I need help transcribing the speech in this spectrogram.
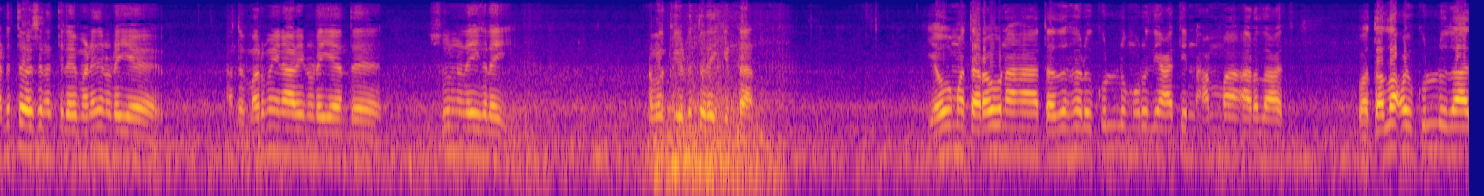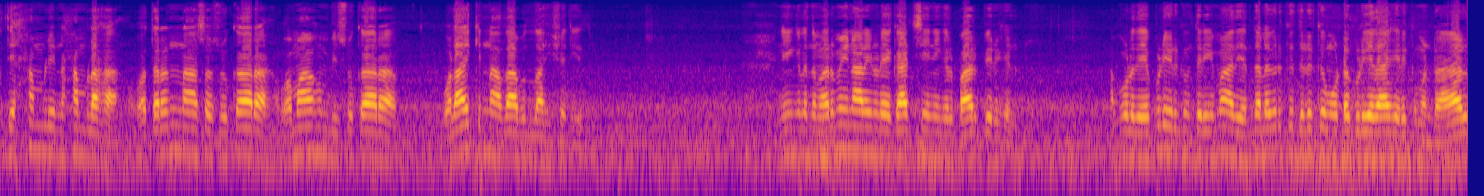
அடுத்த வசனத்திலே மனிதனுடைய அந்த மறுமை நாளினுடைய அந்த சூழ்நிலைகளை நமக்கு எடுத்துரைக்கின்றான் யௌம தரவுனஹா ததுஹலு குல்லு முருதியாத்தின் அம்மா அர்தாத் وتضع كل ذات حمل حملها وترى الناس سكارى وما هم بسكارى ஒலாக்கின் அதாபுல்லாஹி ஷதீத் நீங்கள் அந்த மறுமை நாளினுடைய காட்சியை நீங்கள் பார்ப்பீர்கள். அப்பொழுது எப்படி இருக்கும் தெரியுமா? அது எந்த அளவிற்கு திடுக்க மூட்டக்கூடியதாக இருக்கும் என்றால்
